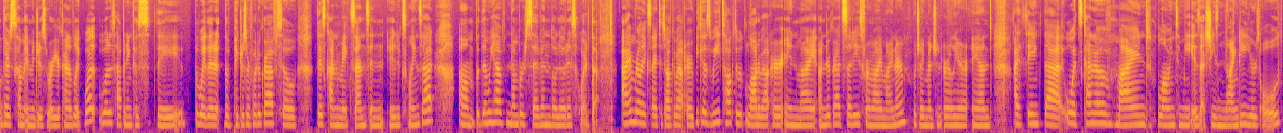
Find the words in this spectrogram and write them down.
there's some images where you're kind of like, what what is happening? Because they the way that it, the pictures are photographed. So this kind of makes sense and it explains that. Um, but then we have number seven, Dolores Huerta. I'm really excited to talk about her because we talked a lot about her in my undergrad studies for my minor, which I mentioned earlier. And I think that what's kind of mind blowing to me is that she's 90 years old.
